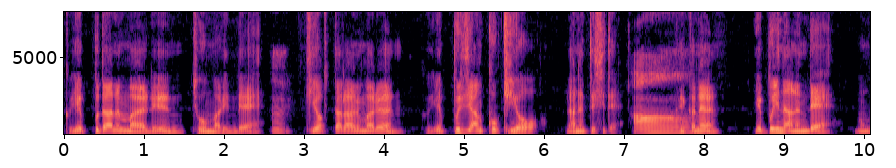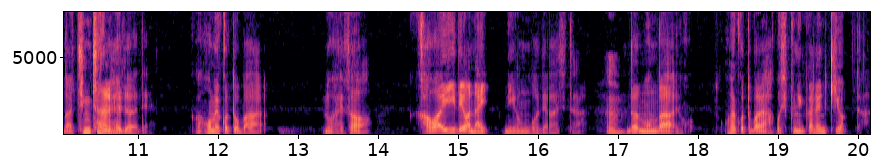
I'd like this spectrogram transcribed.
그 예쁘다는 말은 좋은 말인데 응。 귀엽다라는 말은 그 예쁘지 않고 귀여워라는 뜻이 돼. ああ。 그러니까는 예쁘지는 않은데 뭔가 칭찬을 해줘야 돼. 그 호메코토바로 해서 가와이 대와 나이 니온고 대가 했더라. うん。 너 뭔가 호메코토바를 하고 싶으니까는 귀엽다.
